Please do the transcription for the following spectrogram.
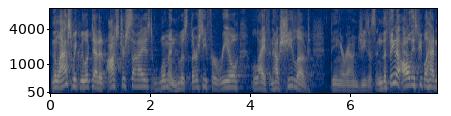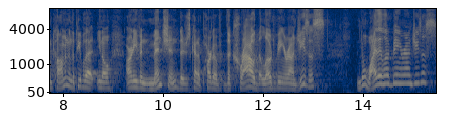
And then last week we looked at an ostracized woman who was thirsty for real life and how she loved being around Jesus. And the thing that all these people had in common, and the people that, you know, aren't even mentioned, they're just kind of part of the crowd that loved being around Jesus. You know why they loved being around Jesus?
